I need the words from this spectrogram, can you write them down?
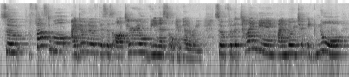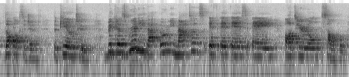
So first of all, I don't know if this is arterial, venous, or capillary. So for the time being, I'm going to ignore the oxygen, the PO2, because really that only matters if it is a arterial sample.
